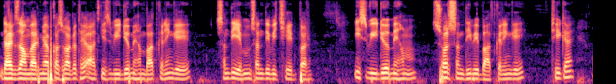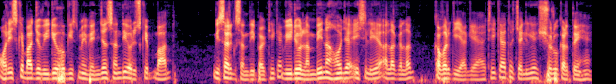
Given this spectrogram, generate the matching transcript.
द एग्ज़ाम वायर में आपका स्वागत है। आज की इस वीडियो में हम बात करेंगे संधि एवं संधि विच्छेद पर। इस वीडियो में हम स्वर संधि भी बात करेंगे, ठीक है? और इसके बाद जो वीडियो होगी इसमें व्यंजन संधि और इसके बाद विसर्ग संधि पर, ठीक है? वीडियो लंबी ना हो जाए, इसलिए अलग अलग कवर किया गया है, ठीक है? तो चलिए शुरू करते हैं।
